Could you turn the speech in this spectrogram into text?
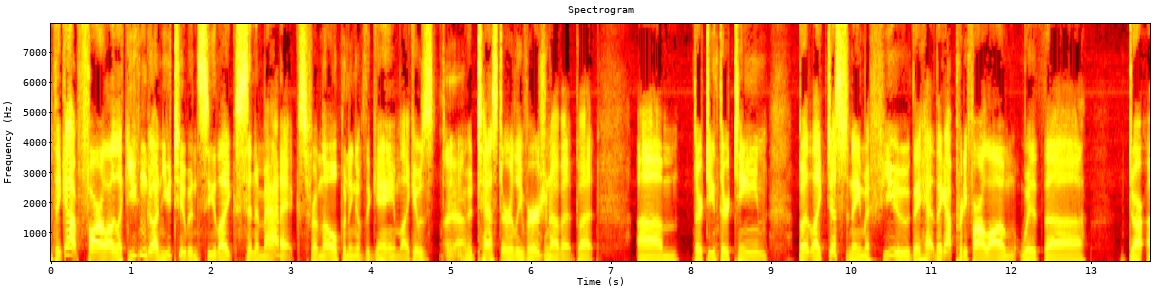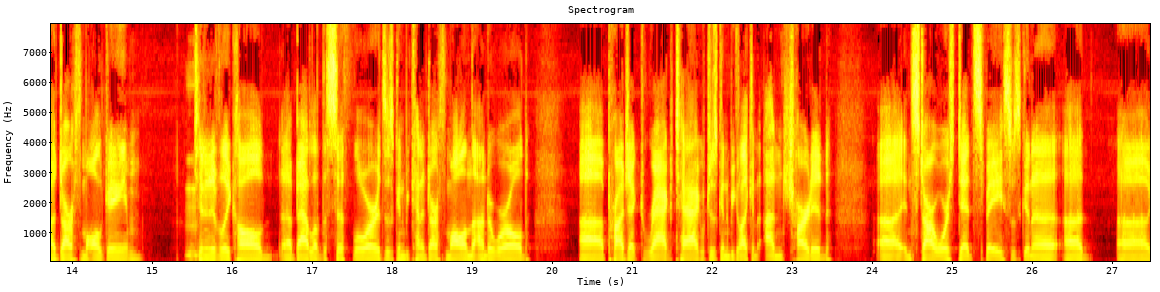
they got far along. Like you can go on YouTube and see like cinematics from the opening of the game. Like it was Oh, yeah? you know, test early version of it, but um, thirteen thirteen. But like just to name a few, they had they got pretty far along with uh, Dar- a Darth Maul game, Hmm. tentatively called uh, Battle of the Sith Lords. Is going to be kind of Darth Maul in the underworld. Uh, Project Ragtag, which is going to be like an Uncharted uh, in Star Wars. Dead Space was gonna. Uh, uh,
